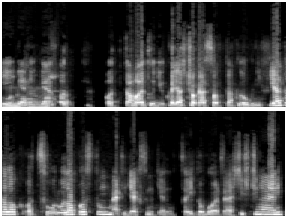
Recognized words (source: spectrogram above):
Igen, igen, ott ott, ahol tudjuk, hogy azt sokat szoktak lógni fiatalok, ott szórólapoztunk, mert igyekszünk ilyen utcai toborzást is csinálni,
